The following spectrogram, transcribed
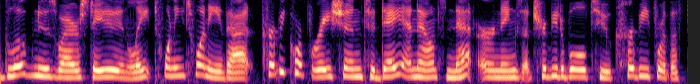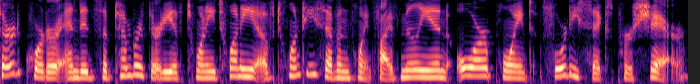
Globe Newswire stated in late 2020 that Kirby Corporation today announced net earnings attributable to Kirby for the third quarter ended September 30th, 2020 of 27.5 million or 0.46 per share,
